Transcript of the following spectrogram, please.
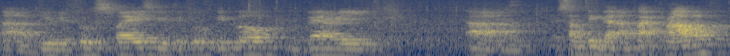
uh, beautiful space, beautiful people, very, uh, something that I'm quite proud of.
